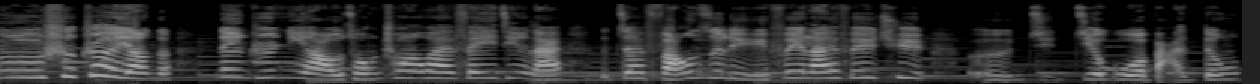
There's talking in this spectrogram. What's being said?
嗯，是这样的，那只鸟从窗外飞进来，在房子里飞来飞去，呃，结结果把灯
